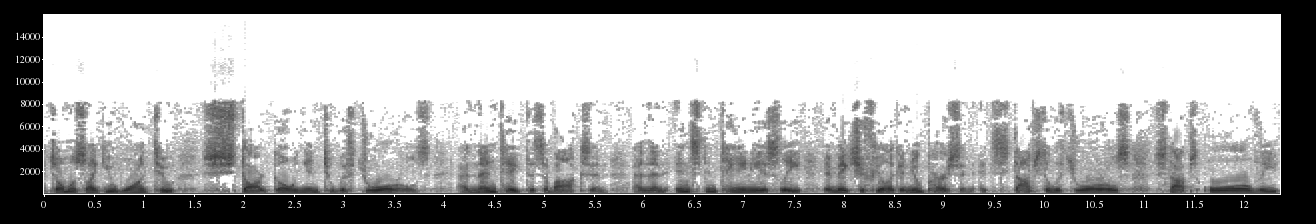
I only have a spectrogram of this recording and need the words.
it's almost like you want to start going into withdrawals and then take the Suboxone, and then instantaneously it makes you feel like a new person. It stops the withdrawals, stops all the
